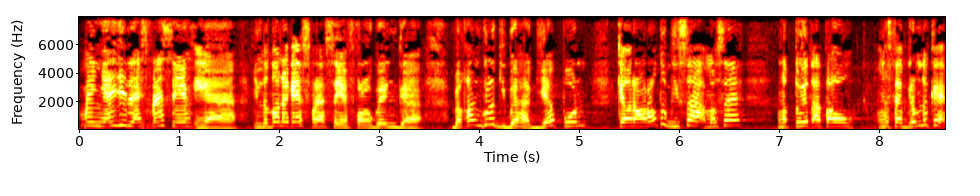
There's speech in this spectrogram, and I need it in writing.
mainnya aja dan ekspresif Iya, Intan tuh anaknya ekspresif. Kalau gue enggak. Bahkan gue lagi bahagia pun, kayak orang-orang tuh bisa, maksudnya nge-tweet atau nge-snapgram tuh kayak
